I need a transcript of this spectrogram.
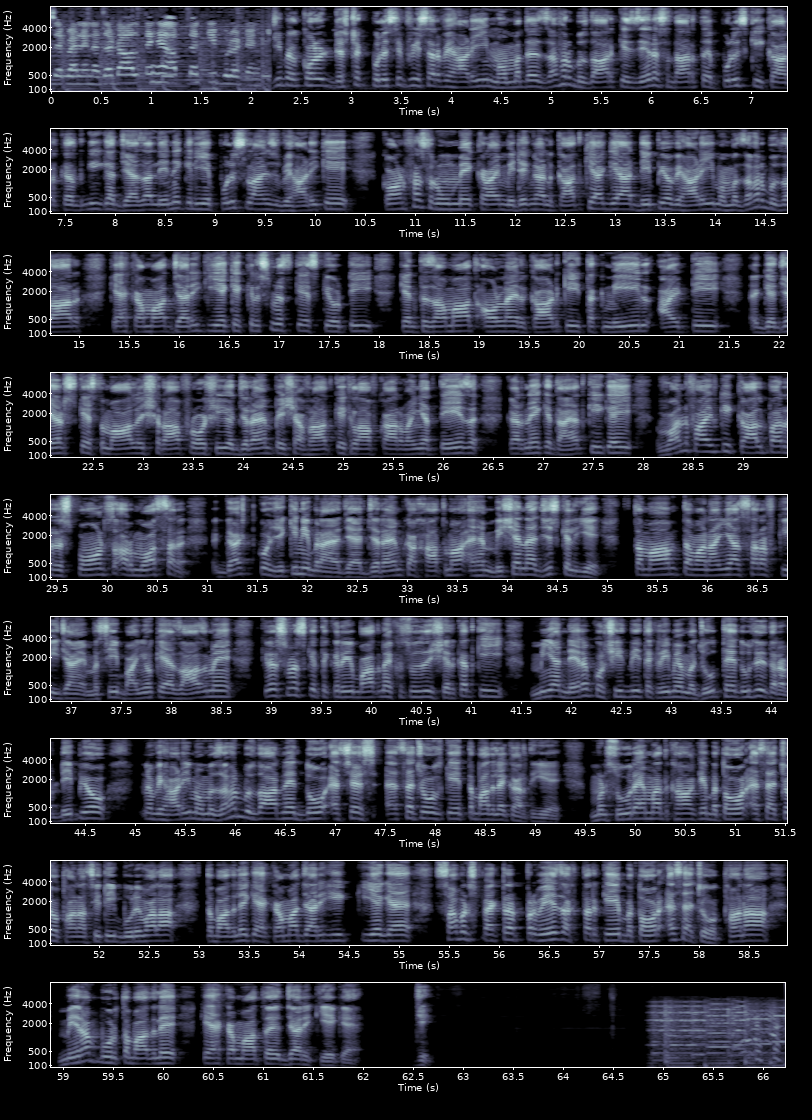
सबसे पहले नज़र डालते हैं अब तक की बुलेटिन जी बिल्कुल, district police officer Vehari Muhammad Zafar Buzdar के जेर सदारत पुलिस की कारकर्दगी का जायजा लेने के लिए पुलिस लाइन्स विहाड़ी के कॉन्फ्रेंस रूम में क्राइम मीटिंग का इनका किया गया। D P O Vehari Muhammad Zafar Buzdar के अहकाम जारी किए कि क्रिसमस के सिक्योरिटी के इंतज़ाम ऑनलाइन रिकॉर्ड की तकमील आई टी गैजेट्स के इस्तेमाल, शराब फरोशी और जराम पेशा अफराद के खिलाफ कार्रवाइयाँ तेज़ करने की हिदायत की गई। वन फाइव की कॉल पर रिस्पॉन्स और मौसर गश्त को यकीनी बनाया जाए। जराइम का खात्मा अहम मिशन है, जिसके लिए तमाम तोानाइयाँ सरफ की जाएँ। मसीह भाइयों के एजाज़ में क्रिसमस की तकरीबा में खसूस शिरकत की। मियाँ नेरब खुर्शीद भी तकरीब में मौजूद थे। दूसरी तरफ़ D P O Vehari Muhammad जहर बुजदार ने दो S S S H Os के तबादले कर दिए। मंसूर अहमद खां के बतौर एस एच ओ थाना सिटी बुरेवाला तबादले के अहकाम जारी किए गए। सब इंस्पेक्टर परवेज़ अख्तर के बतौर एस एच ओ थाना मीरापुर तबादले के अहकाम जारी किए गए।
